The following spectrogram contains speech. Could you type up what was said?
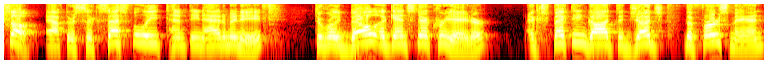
So, after successfully tempting Adam and Eve to rebel against their Creator, expecting God to judge the first man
